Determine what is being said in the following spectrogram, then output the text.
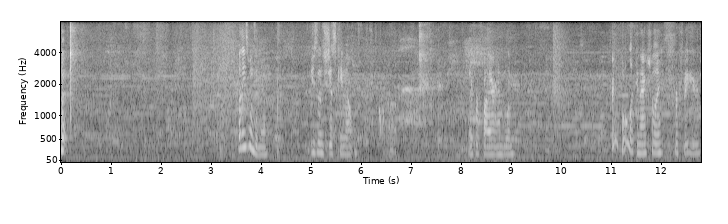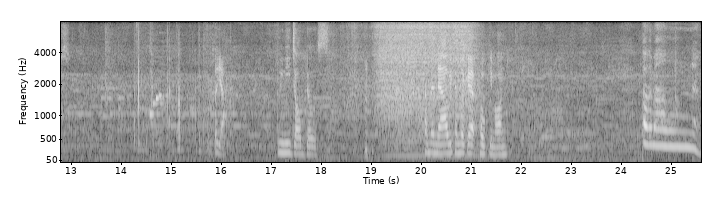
one. oh, these ones are new. These ones just came out. They're for Fire Emblem. Pretty cool looking actually for figures. But yeah, we need y'all dose. and then now we can look at Pokemon. Pokemon!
